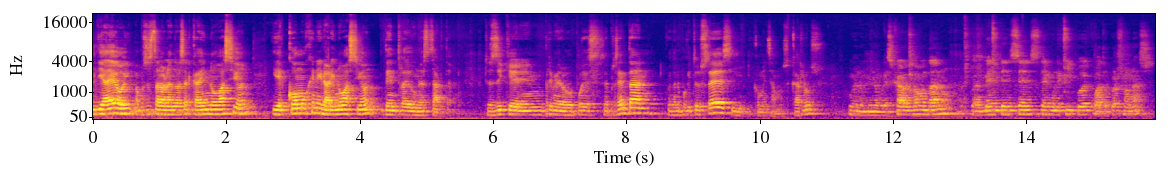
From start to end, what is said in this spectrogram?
El día de hoy vamos a estar hablando acerca de innovación y de cómo generar innovación dentro de una startup. Entonces, si quieren, primero pues se presentan, cuentan un poquito de ustedes y, comenzamos. Carlos. Bueno, mi nombre es Carlos Abondano. Actualmente en Sense tengo un equipo de cuatro personas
